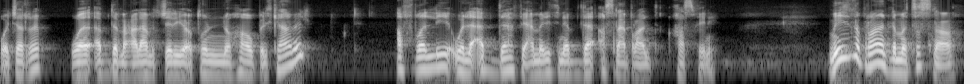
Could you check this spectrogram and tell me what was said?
وأجرب وأبدأ مع علامة تجاريه يعطوني ال know-how بالكامل؟ أفضل لي ولا أبدأ في عمليه إني أبدأ أصنع brand خاص فيني. ميزة ال brand لما تصنعه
